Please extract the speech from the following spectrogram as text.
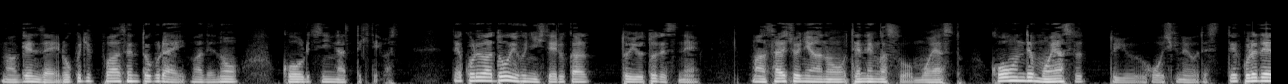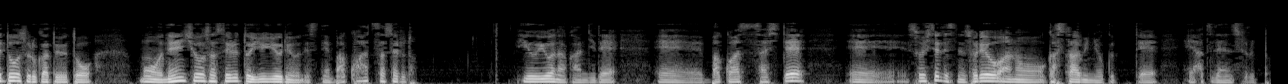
まあ現在60%ぐらいまでの効率になってきています。で、これはどういうふうにしているかというとですね、まあ最初にあの、天然ガスを燃やすと。高温で燃やすという方式のようです。で、これでどうするかというと、もう燃焼させるというよりもですね、爆発させるというような感じで、えー爆発させて、えーそしてですね、それをあの、ガスタービンに送って、え発電すると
